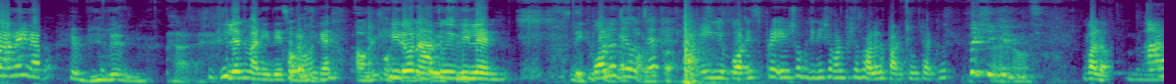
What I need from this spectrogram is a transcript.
জানাই না। ভিলেন হ্যাঁ। ভিলেন বানিয়ে দিয়েছে তোমাকে। হিরো না করেছি। ভিলেন বলো যে হচ্ছে এই বডি স্প্রে এইসব জিনিস আমার ভীষণ ভালো লাগে পারফিউম টারফিউম বলো। আর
